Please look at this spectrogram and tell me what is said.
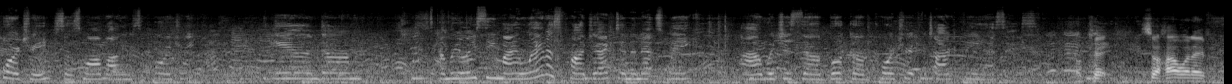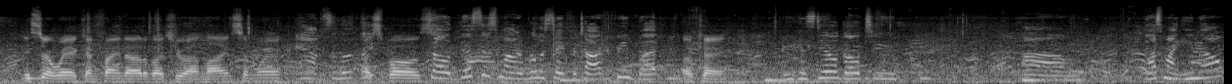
poetry, so small volumes of poetry. And um, I'm releasing my latest project in the next week, uh, which is the book of portrait photography and essays. Okay, so how would I, is there a way I can find out about you online somewhere? Absolutely. I suppose. So this is my real estate photography, but Okay, you can still go to. Um, that's my email.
